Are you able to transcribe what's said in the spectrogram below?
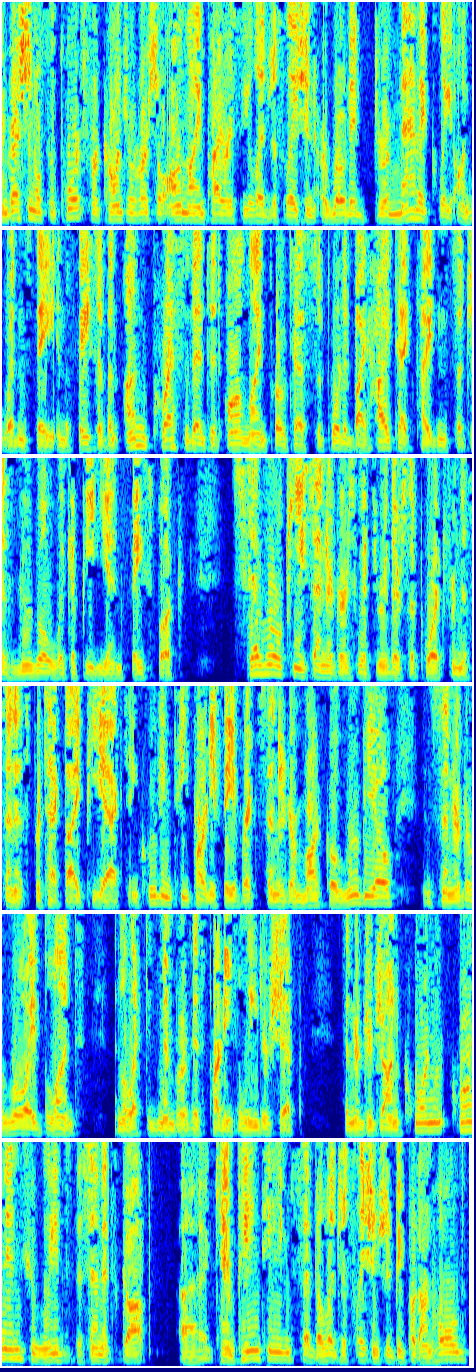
Congressional support for controversial online piracy legislation eroded dramatically on Wednesday in the face of an unprecedented online protest supported by high-tech titans such as Google, Wikipedia, and Facebook. Several key senators withdrew their support from the Senate's Protect IP Act, including Tea Party favorite Senator Marco Rubio and Senator Roy Blunt, an elected member of his party's leadership. Senator John Cornyn, who leads the Senate's GOP uh, campaign team, said the legislation should be put on hold,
